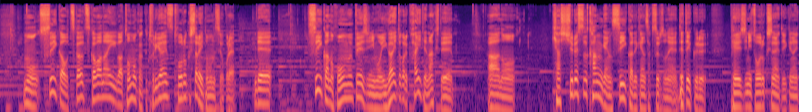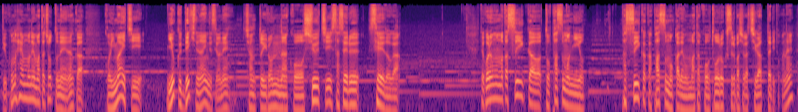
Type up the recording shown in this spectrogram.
もう Suica を使う使わないはともかくとりあえず登録したらいいと思うんですよ、これ。で、Suica のホームページにも意外とこれ書いてなくて、あの、キャッシュレス還元 Suica で検索するとね、出てくるページに登録しないといけないっていう、この辺もね、またちょっとね、なんか、こう、いまいちよくできてないんですよね。ちゃんといろんな、こう、周知させる制度が。で、これもまた Suica と PASMO によってパスイカかパスモかでもまたこう登録する場所が違ったりとかね。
